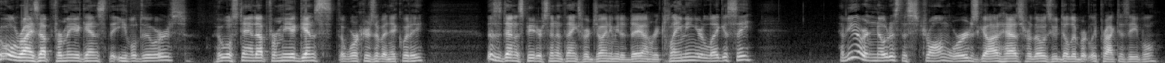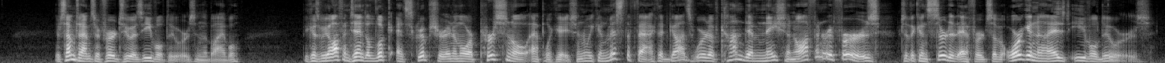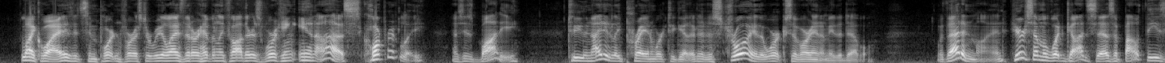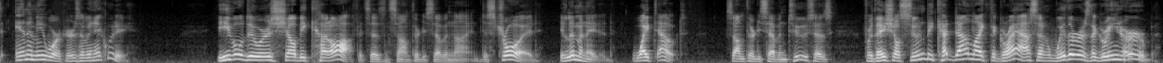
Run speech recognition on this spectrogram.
Who will rise up for me against the evildoers? Who will stand up for me against the workers of iniquity? This is Dennis Peterson, and thanks for joining me today on Reclaiming Your Legacy. Have you ever noticed the strong words God has for those who deliberately practice evil? They're sometimes referred to as evildoers in the Bible. Because we often tend to look at Scripture in a more personal application, we can miss the fact that God's word of condemnation often refers to the concerted efforts of organized evildoers. Likewise, it's important for us to realize that our Heavenly Father is working in us corporately as His body to unitedly pray and work together to destroy the works of our enemy, the devil. With that in mind, here's some of what God says about these enemy workers of iniquity. Evildoers shall be cut off, it says in Psalm 37 9, destroyed, eliminated, wiped out. Psalm 37 2 says, For they shall soon be cut down like the grass and wither as the green herb.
